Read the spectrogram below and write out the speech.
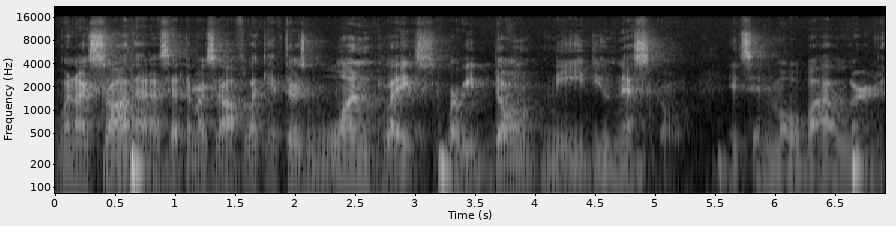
when I saw that, I said to myself, like, if there's one place where we don't need UNESCO, it's in mobile learning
